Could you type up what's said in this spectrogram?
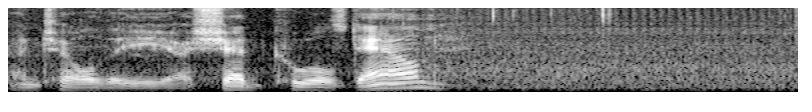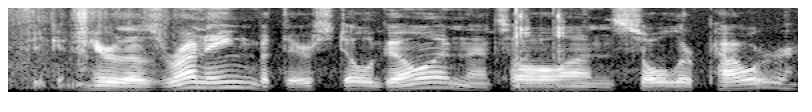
until the uh, shed cools down. You can hear those running, but they're still going. That's all on solar power.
